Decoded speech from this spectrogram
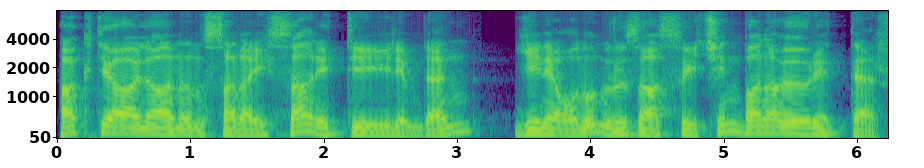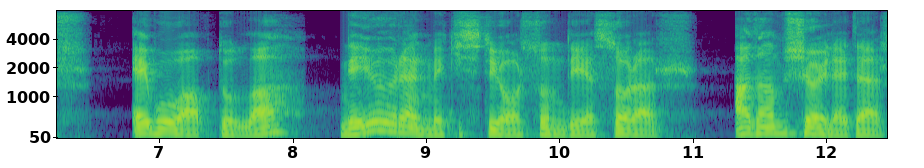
Hak Teâlâ'nın sana ihsan ettiği ilimden yine onun rızası için bana öğret der. Ebu Abdullah neyi öğrenmek istiyorsun diye sorar. Adam şöyle der.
